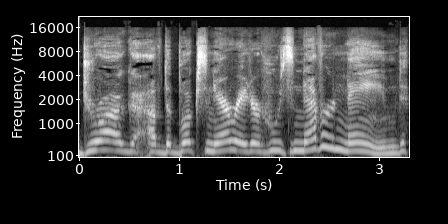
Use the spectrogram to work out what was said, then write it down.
drug of the book's narrator, who's never named.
